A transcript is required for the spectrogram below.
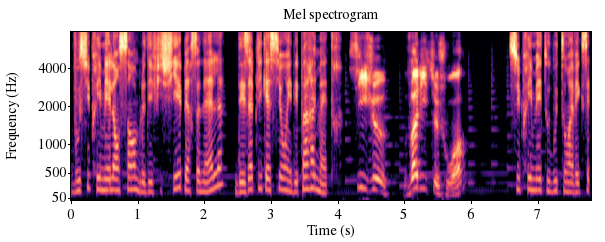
vous supprimez l'ensemble des fichiers personnels, des applications et des paramètres. Si je valide ce choix, Supprimez tout bouton avec cette...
